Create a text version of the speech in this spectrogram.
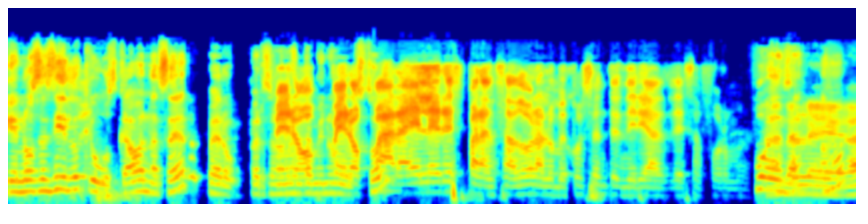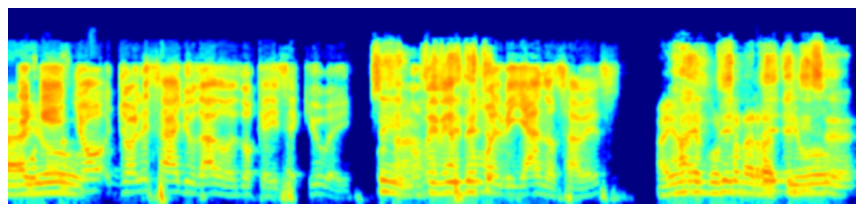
Que no sé si es lo que buscaban hacer, pero personalmente Pero, a mí no me pero gustó. para él era esperanzador, a lo mejor se entendería de esa forma. Ándale, ajá, De que yo- les he ayudado, es lo que dice Cubey. Sí, o sea, no me sí, veas como hecho- el villano, ¿sabes? Hay un recurso de- de- él narrativo dice,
